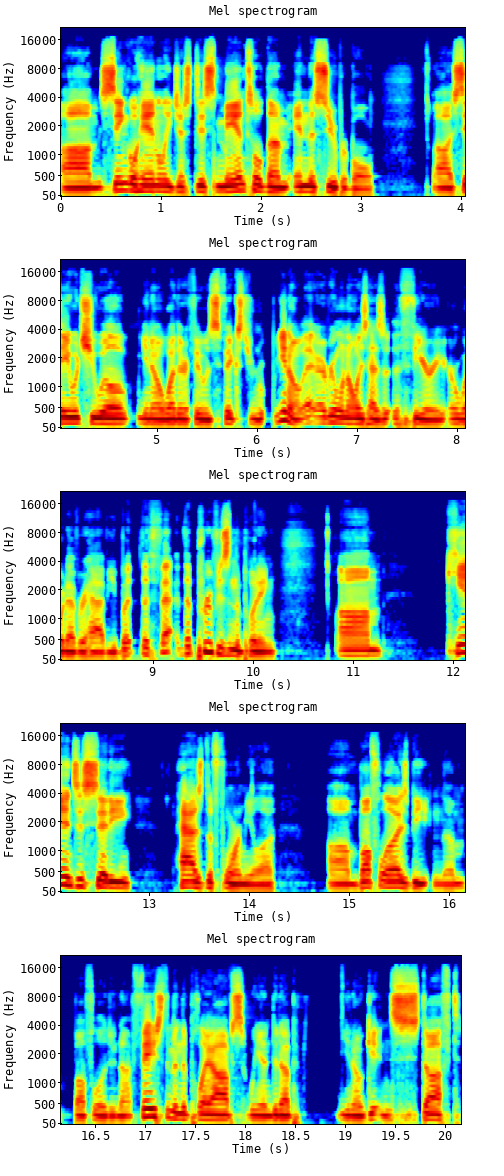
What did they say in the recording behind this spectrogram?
Um, Single handedly just dismantled them in the Super Bowl. Uh, say what you will, you know, whether if it was fixed or, you know, everyone always has a theory or whatever have you. But the, fa- the proof is in the pudding. Um, Kansas City has the formula. Um, Buffalo has beaten them. Buffalo did not face them in the playoffs. We ended up you know, getting stuffed,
